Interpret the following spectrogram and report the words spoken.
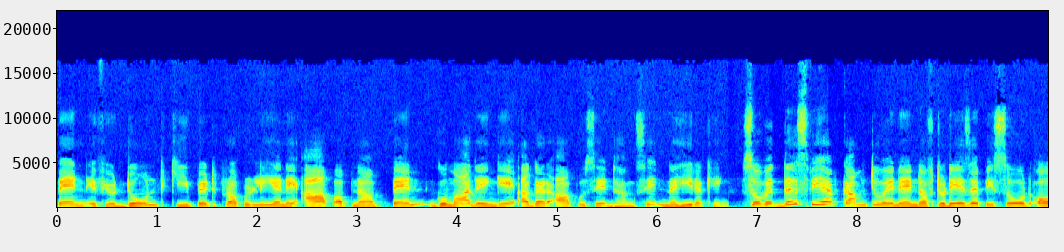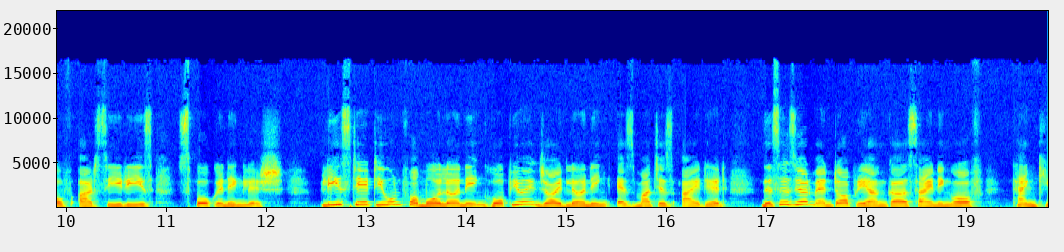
pen if you don't keep it properly यानी आप अपना पेन गुमा देंगे अगर आप उसे ढंग से नहीं रखेंगे so with this we have come to an end of today's episode of our series spoken English Please stay tuned for more learning. Hope you enjoyed learning as much as I did. This is your mentor Priyanka signing off. Thank you.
